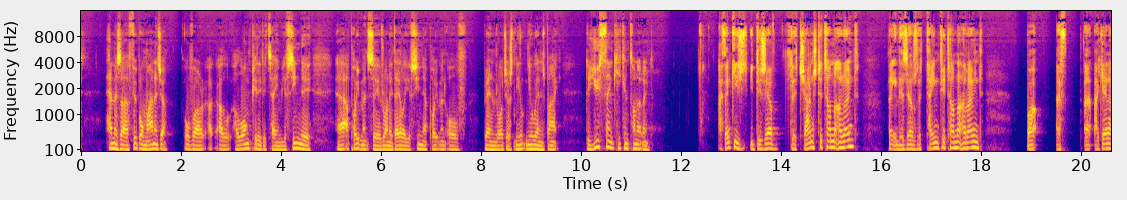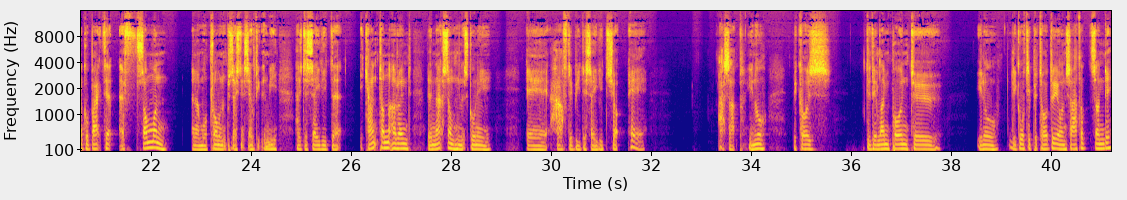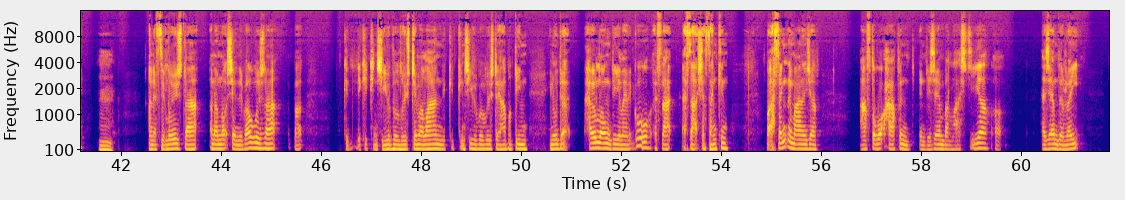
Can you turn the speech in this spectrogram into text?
him as a football manager over a, a, a long period of time, you've seen the uh, appointments of Ronnie Deila, you've seen the appointment of Brendan Rodgers, Neil, Neil Lennon's back. Do you think he can turn it around? I think he's he deserved the chance to turn it around. I think he deserves the time to turn it around. But if uh, again, I go back to if someone in a more prominent position at Celtic than me has decided that he can't turn it around, then that's something that's going to uh, have to be decided short, uh, ASAP, you know, because did they limp on to, you know, they go to Pittodrie on Saturday, Sunday? Mm. And if they lose that, and I'm not saying they will lose that, but could, they could conceivably lose to Milan, they could conceivably lose to Aberdeen. You know, that how long do you let it go if that if that's your thinking? But I think the manager, after what happened in December last year, uh, has earned the right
